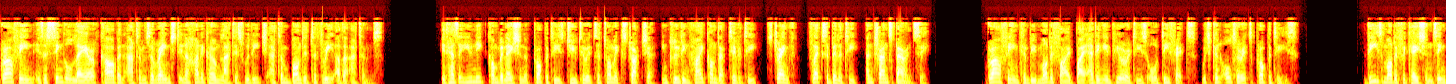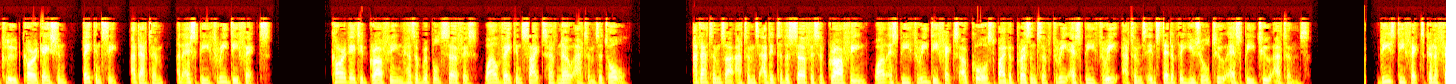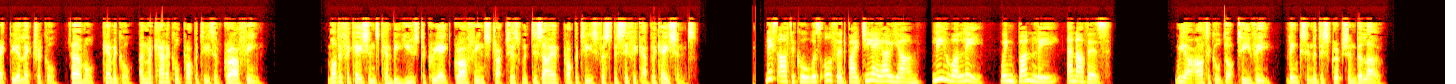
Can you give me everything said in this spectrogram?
Graphene is a single layer of carbon atoms arranged in a honeycomb lattice with each atom bonded to three other atoms. It has a unique combination of properties due to its atomic structure, including high conductivity, strength, flexibility, and transparency. Graphene can be modified by adding impurities or defects, which can alter its properties. These modifications include corrugation, vacancy, adatom, and sp3 defects. Corrugated graphene has a rippled surface, while vacant sites have no atoms at all. Adatoms are atoms added to the surface of graphene, while sp3 defects are caused by the presence of three sp3 atoms instead of the usual two sp2 atoms. These defects can affect the electrical, thermal, chemical, and mechanical properties of graphene. Modifications can be used to create graphene structures with desired properties for specific applications. This article was authored by Gao Yang, Li Hua Li, Wing Bun Lee, and others. We are RTCL.TV, links in the description below.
